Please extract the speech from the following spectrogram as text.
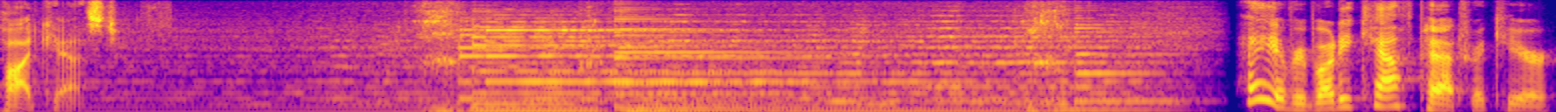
Podcast. Hey, everybody, Kath Patrick here.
